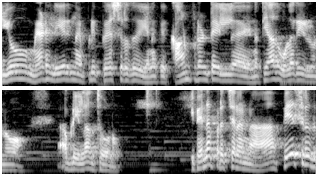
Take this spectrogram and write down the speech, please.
ஐயோ மேடையில் ஏறி நான் எப்படி பேசுறது? எனக்கு கான்ஃபிடென்ட்டே இல்லை. என்னத்தையாவது உளறிடணும். அப்படிலாம் தோணும். இப்போ என்ன பிரச்சனைன்னா பேசுறது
